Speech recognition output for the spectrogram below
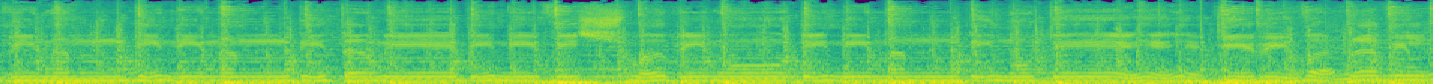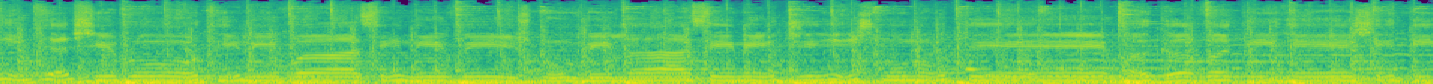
ऐगिरिनन्दिनि नन्दितमेदिनि विश्वविनोदिनि यशिरोधिनि वासिनि विष्णुविलासिनि जिष्णुनुते भगवति हे क्षिति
